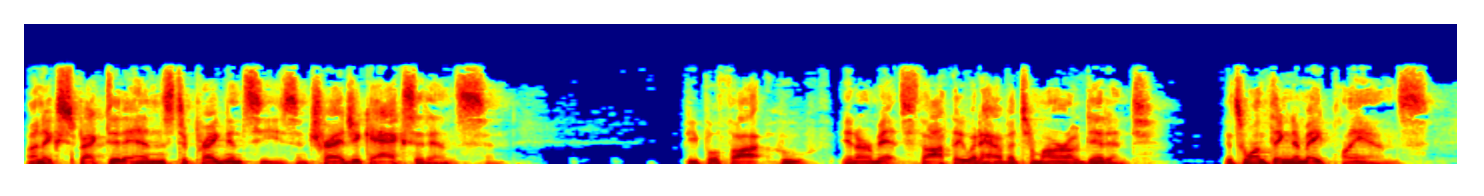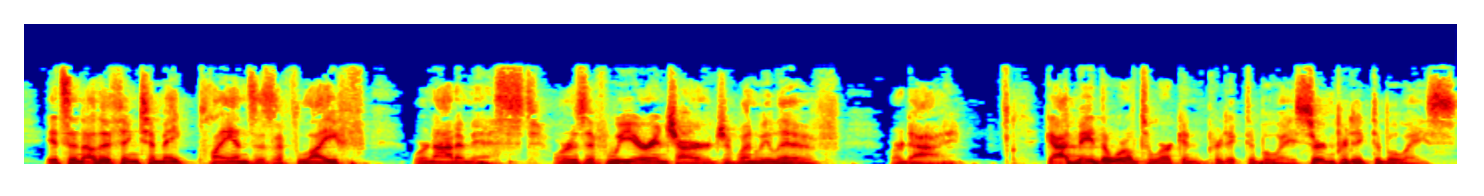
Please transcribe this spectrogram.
unexpected ends to pregnancies, and tragic accidents. And people thought who in our midst thought they would have a tomorrow didn't. It's one thing to make plans. It's another thing to make plans as if life were not a mist, or as if we are in charge of when we live or die. God made the world to work in predictable ways, certain predictable ways.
